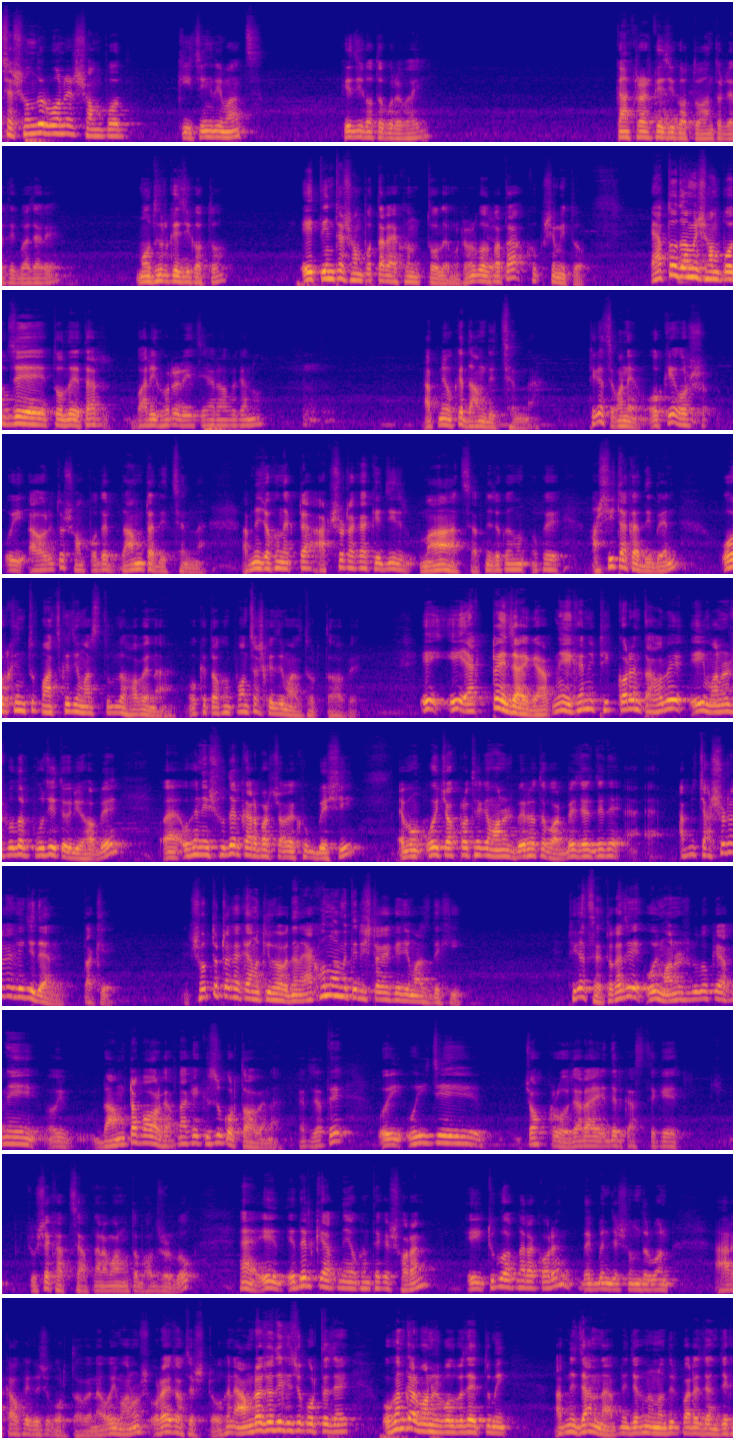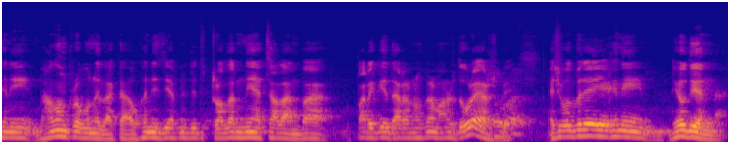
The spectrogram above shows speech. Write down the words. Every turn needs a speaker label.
Speaker 1: আচ্ছা সুন্দরবনের সম্পদ কি? চিংড়ি মাছ? কেজি কত করে ভাই? কাঁকড়ার কেজি কত আন্তর্জাতিক বাজারে? মধুর কেজি কত? এই তিনটা সম্পদ তারা এখন তোলে মোটামুটি। গোলপাতা খুব সীমিত। এত দামি সম্পদ যে তোলে, তার বাড়ি ঘরের এই চেহারা হবে কেন? আপনি ওকে দাম দিচ্ছেন না। ঠিক আছে? মানে ওকে ওর ওই আহরিত সম্পদের দামটা দিচ্ছেন না। আপনি যখন একটা আটশো টাকা কেজির মাছ, আপনি যখন ওকে আশি টাকা দিবেন ওর কিন্তু পাঁচ কেজি মাছ তুললে হবে না। ওকে তখন পঞ্চাশ কেজি মাছ ধরতে হবে। এই এই একটাই জায়গা, আপনি এখানে ঠিক করেন তাহলে এই মানুষগুলোর পুঁজি তৈরি হবে। ওখানে সুদের কারবার চলে খুব বেশি এবং ওই চক্র থেকে মানুষ বের হতে পারবে যে যদি আপনি চারশো টাকা কেজি দেন তাকে। সত্তর টাকা কেন কীভাবে দেন? এখনও আমি তিরিশ টাকা কেজি মাছ দেখি। ঠিক আছে? তো কাজে ওই মানুষগুলোকে আপনি ওই দামটা পাওয়ার আপনাকে কিছু করতে হবে না। যাতে ওই ওই যে চক্র যারা এদের কাছ থেকে চুষে খাচ্ছে আপনার আমার মতো ভদ্রলোক। হ্যাঁ এ- এদেরকে আপনি ওখান থেকে সরান এইটুকু আপনারা করেন দেখবেন যে সুন্দরবন আর কাউকে কিছু করতে হবে না। ওই মানুষ ওরাই যথেষ্ট। ওখানে আমরা যদি কিছু করতে যাই ওখানকার মানুষ বলবে যে তুমি আপনি যান না আপনি যে কোনো নদীর পাড়ে যান যেখানে ভাঙন প্রবণ এলাকা ওখানে যে আপনি যদি ট্রলার নিয়ে চালান বা পাড়ে গিয়ে দাঁড়ানো ওখানে মানুষ দৌড়ে আসবে। এসে বলবে যে এখানে ঢেউ দিয়েন না।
